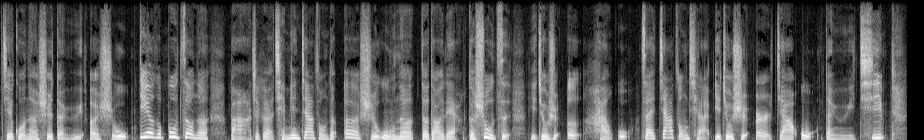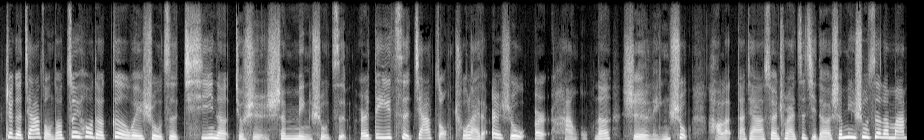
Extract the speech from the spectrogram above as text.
结果呢是等于二十五。第二个步骤呢，把这个前面加总的二十五呢，得到两个数字，也就是二和五，再加总起来，也就是二加五等于七。这个加总到最后的个位数字七呢，就是生命数字。而第一次加总出来的二十五、二和五呢，是零数。好了，大家算出来自己的生命数字了吗？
